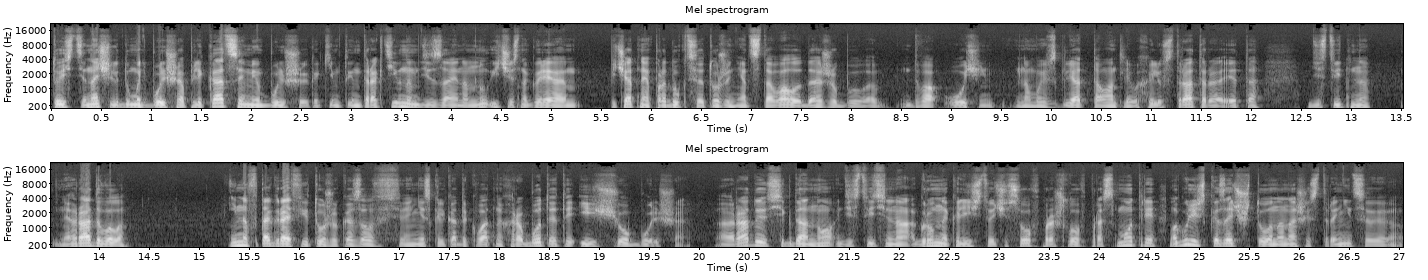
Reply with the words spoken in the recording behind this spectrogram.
То есть начали думать больше аппликациями, больше каким-то интерактивным дизайном. Ну и, честно говоря, печатная продукция тоже не отставала. Даже было два очень, на мой взгляд, талантливых иллюстратора. Это действительно радовало. И на фотографии тоже казалось несколько адекватных работ, это и еще больше. Радует всегда, но действительно огромное количество часов прошло в просмотре. Могу лишь сказать, что на нашей странице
